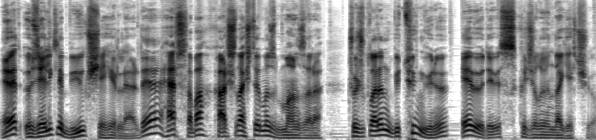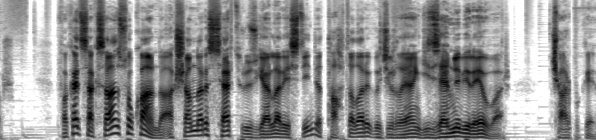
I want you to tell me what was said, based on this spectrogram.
Evet özellikle büyük şehirlerde her sabah karşılaştığımız manzara çocukların bütün günü ev ödevi sıkıcılığında geçiyor. Fakat Saksan sokağında akşamları sert rüzgarlar estiğinde tahtaları gıcırdayan gizemli bir ev var. Çarpık ev.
